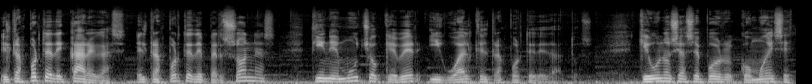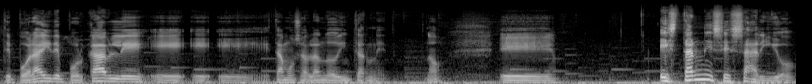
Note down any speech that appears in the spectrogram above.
El transporte de cargas, el transporte de personas tiene mucho que ver igual que el transporte de datos que uno se hace por, como es, este, por aire, por cable, eh, eh, eh, estamos hablando de internet, ¿no? es tan necesario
